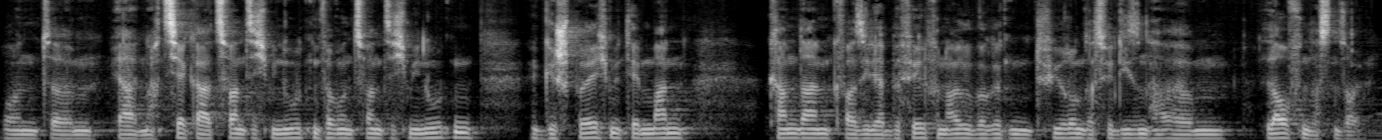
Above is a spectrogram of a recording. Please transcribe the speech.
Und ähm, ja, nach circa 20 Minuten, 25 Minuten Gespräch mit dem Mann kam dann quasi der Befehl von der übergeordneten Führung, dass wir diesen ähm, laufen lassen sollen.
